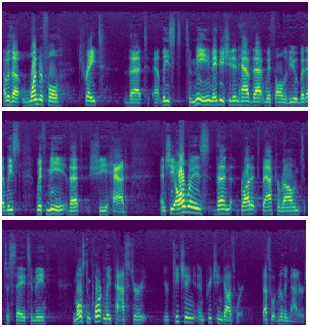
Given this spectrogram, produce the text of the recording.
That was a wonderful trait that, at least to me, maybe she didn't have that with all of you, but at least with me, that she had. And she always then brought it back around to say to me, most importantly, Pastor, you're teaching and preaching God's Word. That's what really matters.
